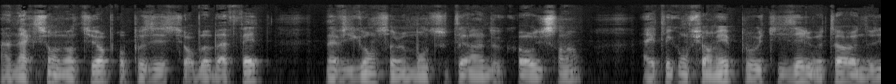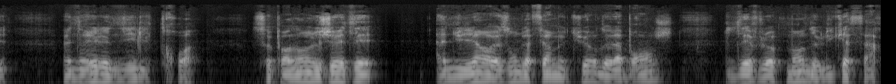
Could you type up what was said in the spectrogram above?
un action-aventure proposé sur Boba Fett, naviguant sur le monde souterrain de Coruscant, a été confirmé pour utiliser le moteur Unreal Engine 3. Cependant, le jeu était annulé en raison de la fermeture de la branche de développement de LucasArts.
